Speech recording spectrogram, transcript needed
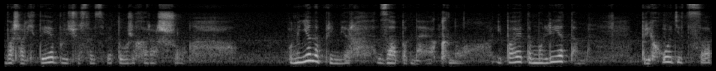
Ваша орхидея будет чувствовать себя тоже хорошо. У меня, например, западное окно, и поэтому летом приходится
